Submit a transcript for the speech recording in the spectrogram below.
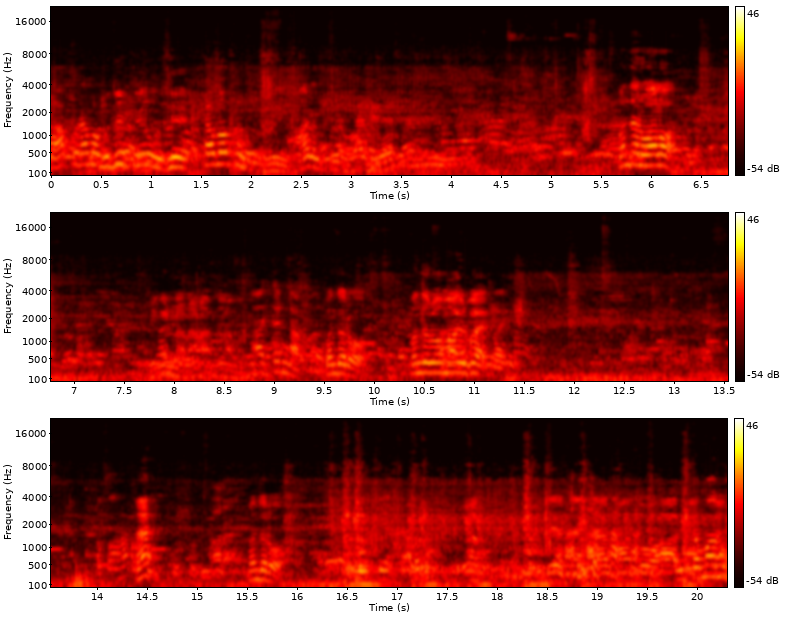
બાપુ આમાં બધું પીળું છે. હા બાપુ. પંદર વાલો. પંદર પંદર મહાવીરભાઈ હે? પંદર તમારું.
